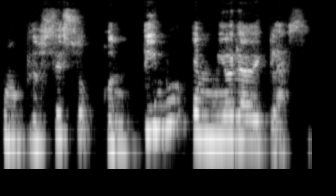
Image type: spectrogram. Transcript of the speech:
un proceso continuo en mi hora de clase.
